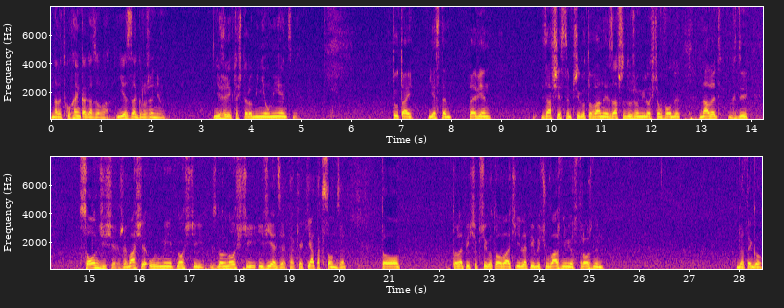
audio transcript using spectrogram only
nawet kuchenka gazowa jest zagrożeniem, jeżeli ktoś to robi nieumiejętnie. Tutaj jestem pewien, zawsze jestem przygotowany, zawsze dużą ilością wody, nawet gdy sądzi się, że ma się umiejętności, zdolności i wiedzę, tak jak ja tak sądzę, to, to lepiej się przygotować i lepiej być uważnym i ostrożnym. Dlatego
